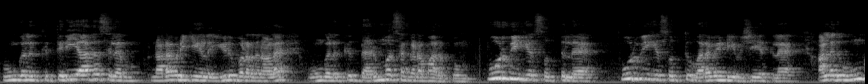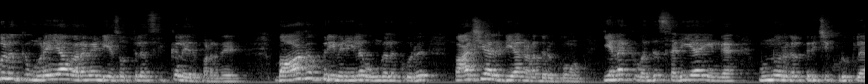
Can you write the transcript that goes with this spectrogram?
உங்களுக்கு தெரியாத சில நடவடிக்கைகளை ஈடுபடுறதுனால உங்களுக்கு தர்ம சங்கடமா இருக்கும். பூர்வீக சொத்துல பூர்வீக சொத்து வர வேண்டிய விஷயத்துல அல்லது உங்களுக்கு முறையா வர வேண்டிய சொத்துல சிக்கல் ஏற்படுறது. பாக பிரிவினையில் உங்களுக்கு ஒரு பார்ஷியாலிட்டியாக நடந்திருக்கும். எனக்கு வந்து சரியா எங்க முன்னோர்கள் பிரித்து கொடுக்கல.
